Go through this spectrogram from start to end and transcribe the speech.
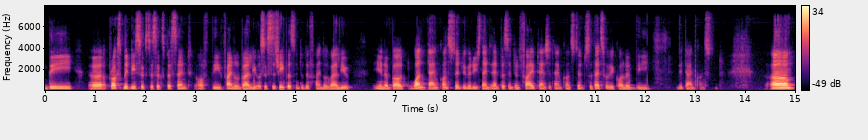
the uh, approximately 66% of the final value or 63% of the final value in about one time constant. We're going to reach 99% in five times the time constant. So that's why we call it the, the time constant. Um,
